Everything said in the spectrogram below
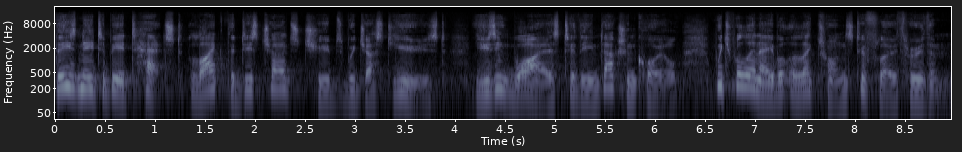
These need to be attached like the discharge tubes we just used, using wires to the induction coil, which will enable electrons to flow through them.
